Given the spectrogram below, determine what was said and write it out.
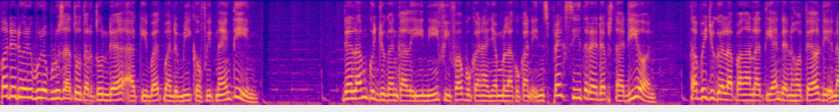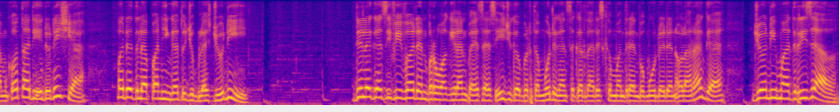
pada 2021 tertunda akibat pandemi COVID-19. Dalam kunjungan kali ini, FIFA bukan hanya melakukan inspeksi terhadap stadion, tapi juga lapangan latihan dan hotel di enam kota di Indonesia pada 8 hingga 17 Juni. Delegasi FIFA dan perwakilan PSSI juga bertemu dengan Sekretaris Kementerian Pemuda dan Olahraga, Joni Madrizal.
